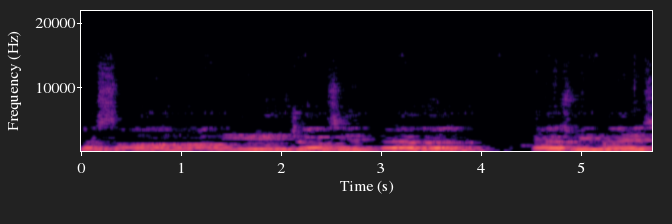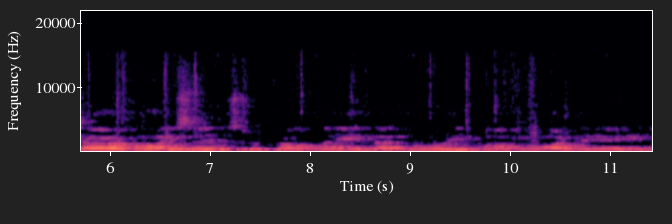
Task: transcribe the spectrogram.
the song of the angels in heaven as we raise our voices to proclaim the glory of your name.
